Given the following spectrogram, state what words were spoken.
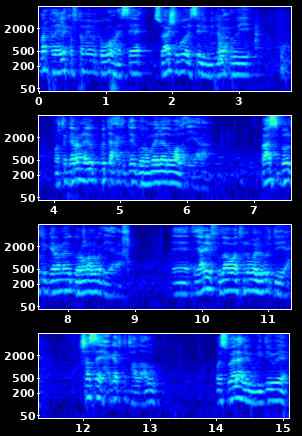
marka layla kaftamay marka ugu horeyse su'aasha ugu horeyse la weyda waxa weeye horta garanayo kubadda cagta dee goromay leedo waa la ciyaaraa. Basketballka garanayo goroma lagu ciyaaraa. Ciyaarihii fudaa waa tana waa la ordayaa shasay xageed ku taalla adugu. Waa su'aalaha la weydiiyey weyaan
